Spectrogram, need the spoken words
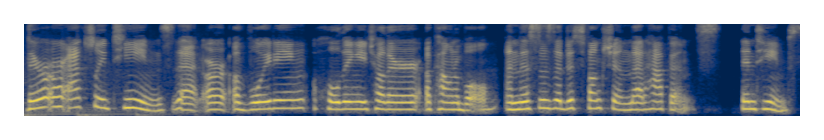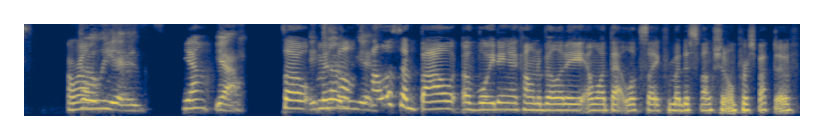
there are actually teams that are avoiding holding each other accountable. And this is a dysfunction that happens in teams around. Totally is. Yeah. Yeah. So, it Michelle, totally tell us about avoiding accountability and what that looks like from a dysfunctional perspective.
